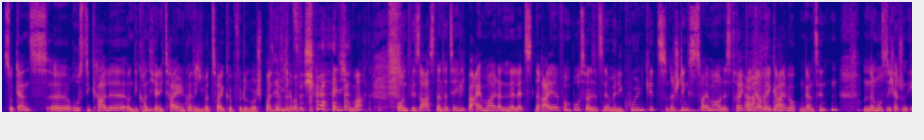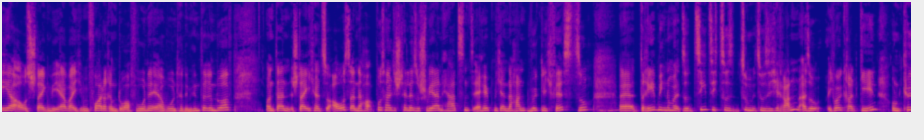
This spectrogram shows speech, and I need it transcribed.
so ganz äh, rustikale und die konnte ich ja nicht teilen. Die konnte ich nicht über zwei Köpfe drüber spannen. Hätte ich aber hätte ich gemacht. Und wir saßen dann tatsächlich bei einmal dann in der letzten Reihe vom Bus, weil da sitzen ja immer die coolen Kids und da stinkt es zwar immer und ist dreckig, Ja. aber egal, wir hocken ganz hinten. Und dann musste ich halt schon eher aussteigen wie er, weil ich im vorderen Dorf wohne. Er wohnt halt im hinteren Dorf. Und dann steige ich halt so aus an der Ha- Bushaltestelle, so schweren Herzens. Er hält mich an der Hand wirklich fest, so, äh, dreht mich nochmal, so zieht sich zu, zu, zu sich ran. Also ich wollte gerade gehen und küsst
